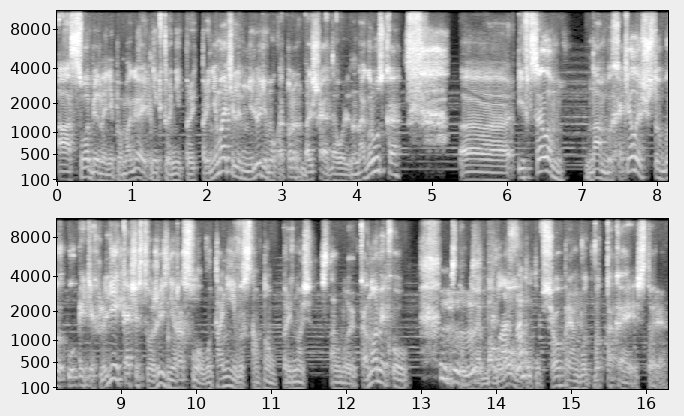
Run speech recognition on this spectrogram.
А особенно не помогает никто ни предпринимателям, ни людям, у которых большая довольно нагрузка. Э, и в целом нам бы хотелось, чтобы у этих людей качество жизни росло. Вот они в основном приносят основную экономику, основное бабло, вот это все, прям вот, вот такая история.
